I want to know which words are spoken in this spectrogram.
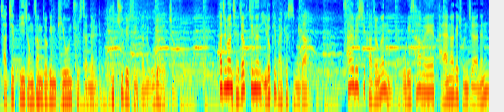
자칫 비정상적인 비혼 출산을 부추길 수 있다는 우려였죠. 하지만 제작진은 이렇게 밝혔습니다. 사유리 씨 가정은 우리 사회에 다양하게 존재하는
